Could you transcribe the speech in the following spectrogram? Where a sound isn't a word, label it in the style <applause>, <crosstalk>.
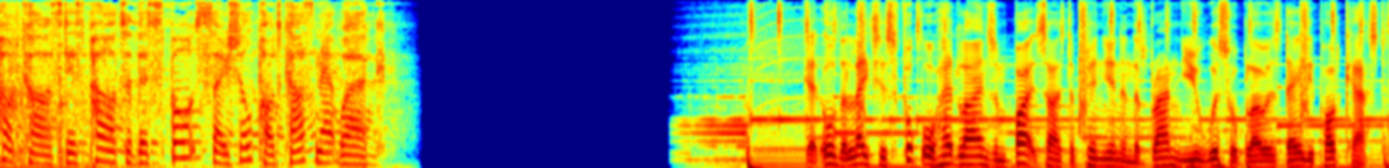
podcast is part of the Sports Social Podcast Network. Get all the latest football headlines and bite sized opinion in the brand new Whistleblowers Daily podcast.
